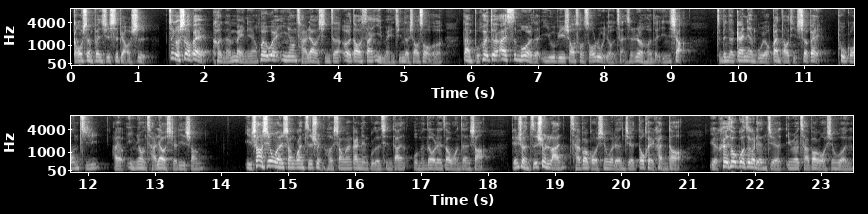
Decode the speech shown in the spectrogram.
高盛分析师表示。这个设备可能每年会为应用材料新增二到三亿美金的销售额，但不会对艾斯摩尔的 EUV 销售收入有产生任何的影响。这边的概念股有半导体设备、曝光机，还有应用材料协力商。以上新闻相关资讯和相关概念股的清单，我们都有列在网站上，点选资讯栏财报狗新闻连接都可以看到，也可以透过这个连接订阅财报狗新闻。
